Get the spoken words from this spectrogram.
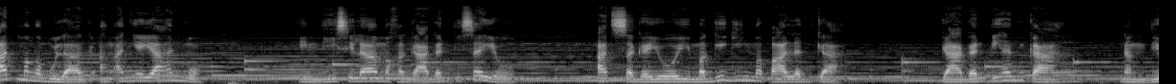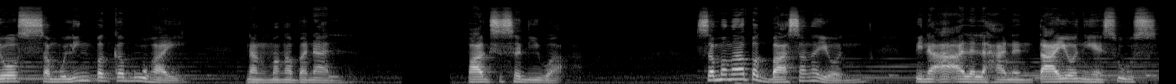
at mga bulag ang anyayahan mo. Hindi sila makagaganti sa iyo at sa gayoy magiging mapalad ka. Gagantihan ka ng Diyos sa muling pagkabuhay ng mga banal pagsasadiwa. Sa mga pagbasa ngayon, pinaaalalahanan tayo ni Jesus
